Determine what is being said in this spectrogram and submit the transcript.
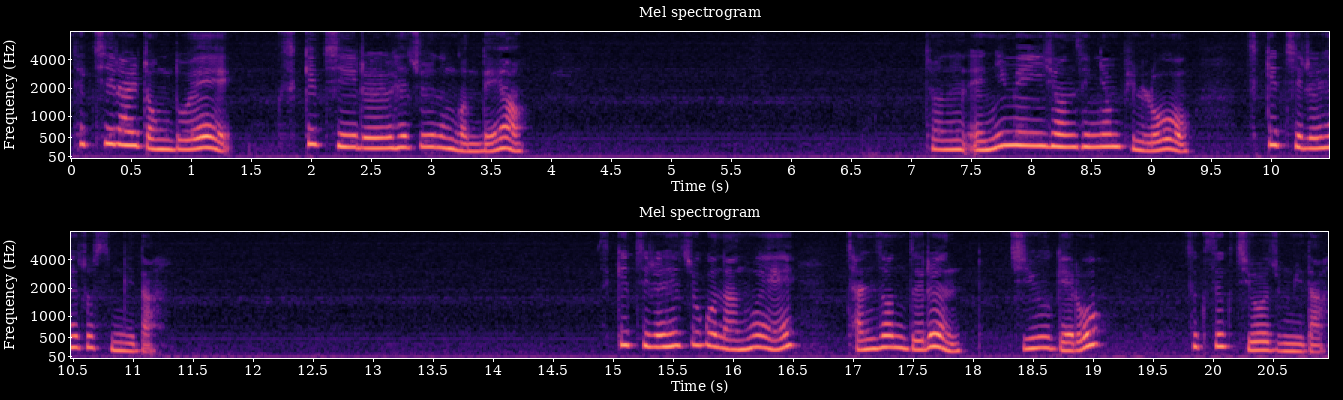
색칠할 정도의 스케치를 해주는 건데요. 저는 애니메이션 색연필로 스케치를 해줬습니다. 스케치를 해주고 난 후에 잔선들은 지우개로 슥슥 지워줍니다.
